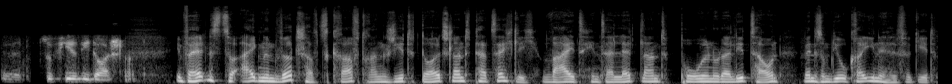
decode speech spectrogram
äh, zu viel wie Deutschland. Im Verhältnis zur eigenen Wirtschaftskraft rangiert Deutschland tatsächlich weit hinter Lettland, Polen oder Litauen, wenn es um die Ukraine-Hilfe geht.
